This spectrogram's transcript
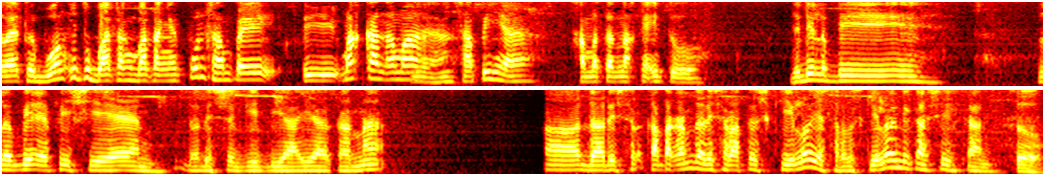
banyak terbuang itu batang-batangnya pun sampai dimakan sama Ya. sapinya sama ternaknya itu Jadi lebih lebih efisien dari segi biaya karena eh, dari katakan dari 100 kilo ya 100 kilo yang dikasihkan. tuh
